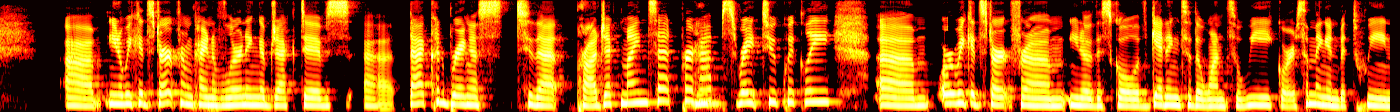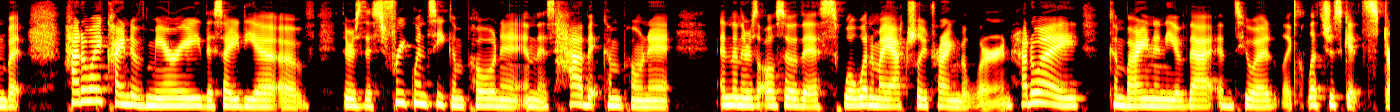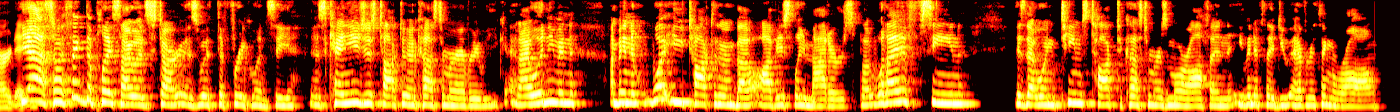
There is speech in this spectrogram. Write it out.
um, you know, we could start from kind of learning objectives. Uh, that could bring us to that project mindset, mm-hmm. perhaps, mm-hmm. right? Too quickly. Um, or we could start from, you know, this goal of getting to the once a week or something in between. But how do I kind of marry this idea of there's this frequency component and this habit component? And then there's also this, well, what am I actually trying to learn? How do I combine any of that into a like, let's just get started? Yeah. So I think the place I would start is with the frequency is can you just talk to a customer every week? And I wouldn't even, I mean, what you talk to them about obviously matters, but what I have seen is that when teams talk to customers more often, even if they do everything wrong,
